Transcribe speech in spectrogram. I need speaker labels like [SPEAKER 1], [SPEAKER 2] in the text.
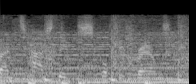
[SPEAKER 1] fantastic Scottish rounds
